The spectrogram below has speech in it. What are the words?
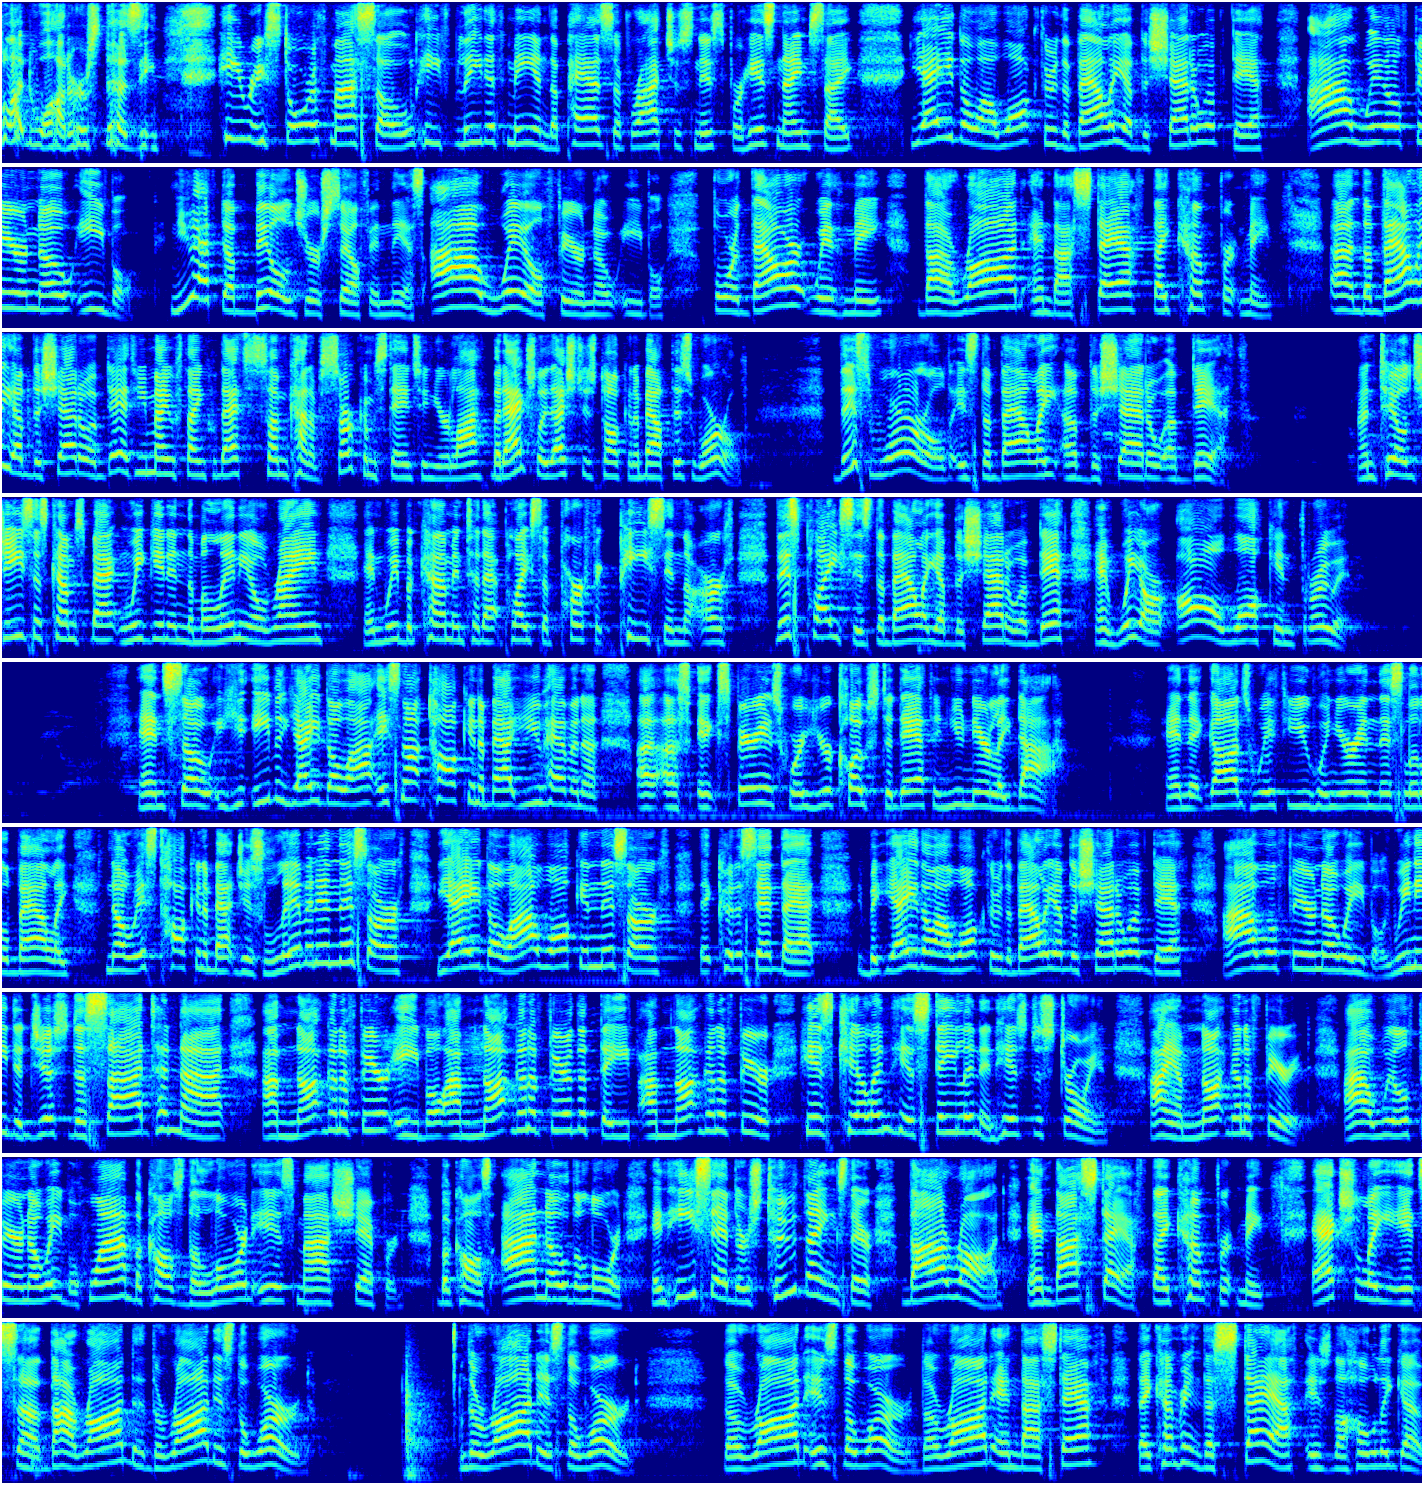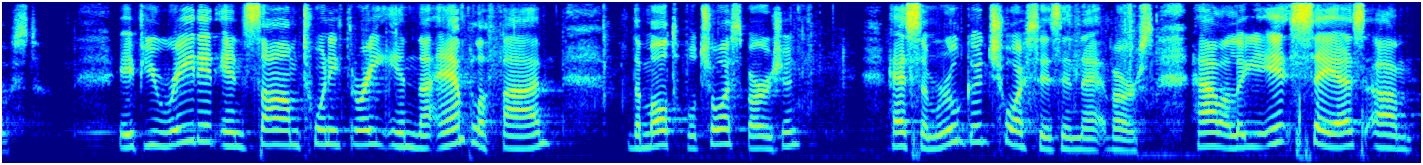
floodwaters, does he? He restoreth my soul. He leadeth me in the paths of righteousness for his name's sake. Yea, though I walk through the valley of the shadow of death, I will fear no evil. You have to build yourself in this. I will fear no evil, for thou art with me, thy rod and thy staff, they comfort me. Uh, the valley of the shadow of death, you may think that's some kind of circumstance in your life, but actually that's just talking about this world. This world is the valley of the shadow of death. Until Jesus comes back and we get in the millennial reign and we become into that place of perfect peace in the earth. This place is the valley of the shadow of death, and we are all walking through it. And so, even yea, though I, it's not talking about you having a, a, a, an experience where you're close to death and you nearly die and that God's with you when you're in this little valley. No, it's talking about just living in this earth. Yea, though I walk in this earth, it could have said that. But yea, though I walk through the valley of the shadow of death, I will fear no evil. We need to just decide tonight I'm not going to fear evil. I'm not going to fear the thief. I'm not going to fear his killing, his stealing, and his destroying. I am not going to fear it. I will fear no evil. Why? Because the Lord is my shepherd. Because I know the Lord. And he said there's two things there Thy rod and thy staff, they comfort me. Actually, it's uh, thy rod. The rod is the word. The rod is the word. The rod is the word. The rod and thy staff, they comfort me. The staff is the Holy Ghost. If you read it in Psalm 23 in the Amplified, the multiple choice version, has some real good choices in that verse. Hallelujah. It says, um,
